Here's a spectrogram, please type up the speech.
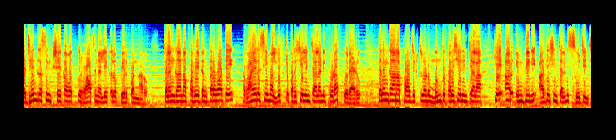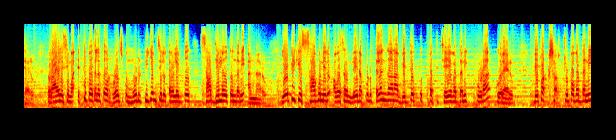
గజేంద్ర సింగ్ షేకావత్కు రాసిన లేఖలో పేర్కొన్నారు. తెలంగాణ పర్యటన తర్వాతే రాయలసీమ లిఫ్ట్ పరిశీలించాలని కూడా కోరారు. తెలంగాణ ప్రాజెక్టులను ముందు పరిశీలించేలా కేఆర్ఎంబిని ఆదేశించాలని సూచించారు. రాయలసీమ ఎత్తిపోతలతో రోజుకు మూడు టీఎంసీలు తరలింపు సాధ్యమవుతుందని అన్నారు. ఏపీకి సాగునీరు అవసరం లేనప్పుడు తెలంగాణ విద్యుత్ ఉత్పత్తి చేయవద్దని కూడా కోరారు. విపక్ష చూపవద్దని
